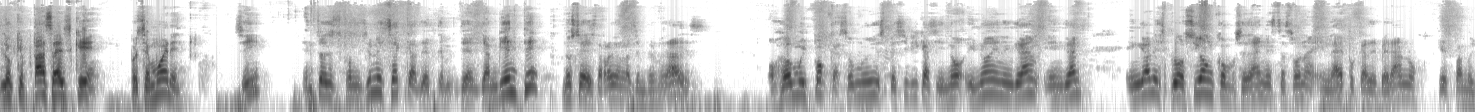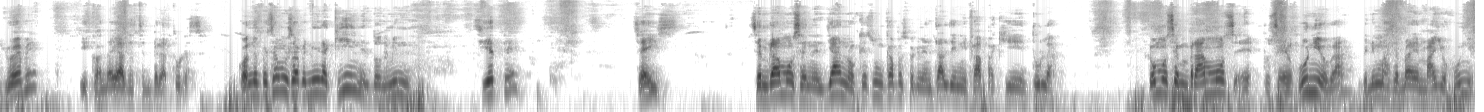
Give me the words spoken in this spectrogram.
lo que pasa es que pues se mueren, ¿sí? Entonces, condiciones secas de, de, de, ambiente no se desarrollan las enfermedades. O son muy pocas, son muy específicas y no, y no en, gran, en, gran, en gran explosión como se da en esta zona en la época de verano, que es cuando llueve y cuando hay altas temperaturas. Cuando empezamos a venir aquí en el 2007, 6, sembramos en el llano, que es un campo experimental de INIFAP aquí en Tula. ¿Cómo sembramos? Eh, pues en junio, ¿va? Venimos a sembrar en mayo, junio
